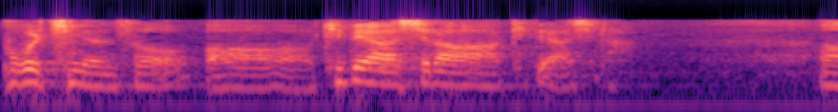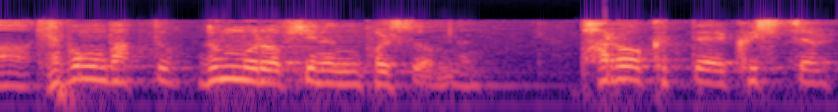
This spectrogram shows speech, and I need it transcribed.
북을 치면서 어, 기대하시라 기대하시라. 어, 개봉박도 눈물 없이는 볼 수 없는 바로 그때 그 시절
